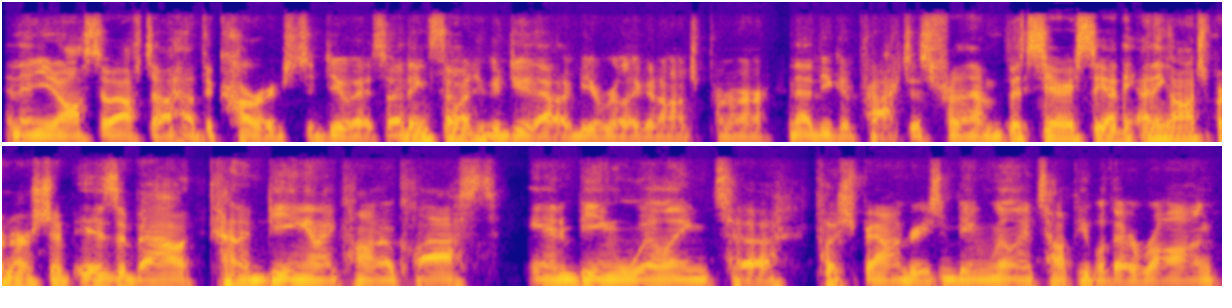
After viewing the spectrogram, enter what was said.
And then you'd also have to have the courage to do it. So I think someone who could do that would be a really good entrepreneur and that'd be good practice for them. But seriously, I think, I think entrepreneurship is about kind of being an iconoclast and being willing to push boundaries and being willing to tell people they're wrong.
